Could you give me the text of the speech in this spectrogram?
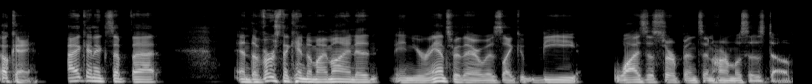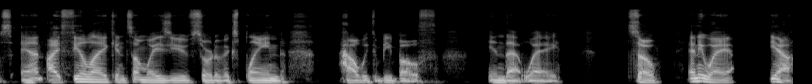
Okay, I can accept that. And the verse that came to my mind in, in your answer there was like, "Be wise as serpents and harmless as doves." And I feel like in some ways you've sort of explained how we could be both in that way. So anyway, yeah,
